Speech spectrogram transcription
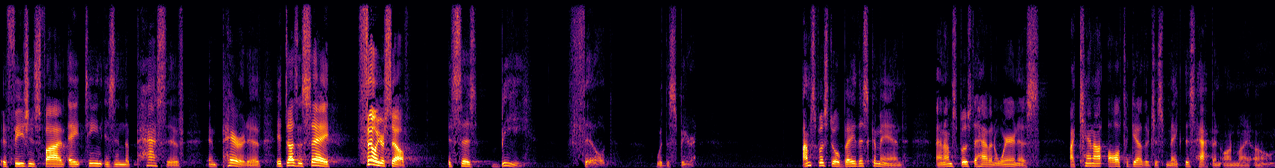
Ephesians 5:18 is in the passive imperative. It doesn't say fill yourself. It says be filled with the Spirit. I'm supposed to obey this command, and I'm supposed to have an awareness I cannot altogether just make this happen on my own.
